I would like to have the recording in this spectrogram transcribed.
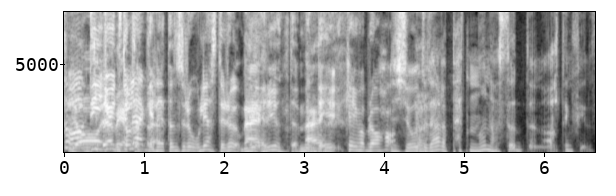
Ja, det är ju inte lägenhetens roligaste rum, det Nej. är det ju inte. Men Nej. det kan ju vara bra att ha. Jo, det där alla petnorna, sudden och allting finns.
